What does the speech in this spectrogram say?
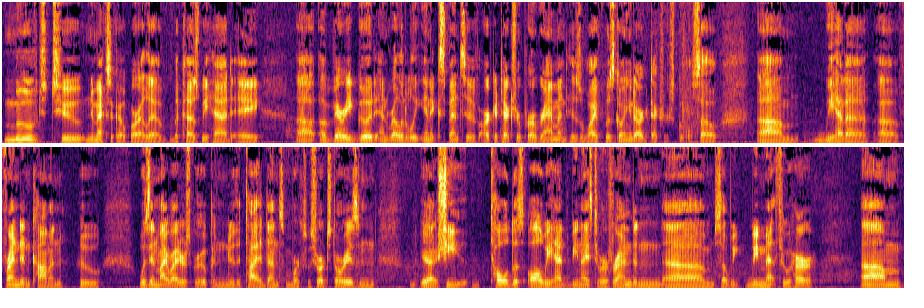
moved to New Mexico, where I live, because we had a uh, a very good and relatively inexpensive architecture program, and his wife was going into architecture school. So um, we had a, a, friend in common who was in my writers group and knew that Ty had done some works with short stories, and uh, she told us all we had to be nice to her friend, and um, so we we met through her. Um,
